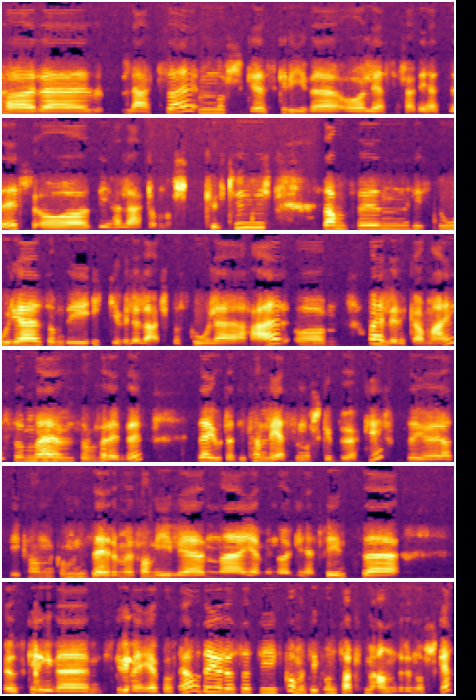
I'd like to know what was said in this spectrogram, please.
har eh, lært seg norske skrive- og leseferdigheter. Og de har lært om norsk kultur, samfunn, historie, som de ikke ville lært på skole her. Og, og heller ikke av meg som, eh, som forelder. Det har gjort at de kan lese norske bøker. Det gjør at de kan kommunisere med familien eh, hjemme i Norge helt fint. Eh, skrive, skrive e-post. Ja, og det gjør også at de kommer til kontakt med andre norske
